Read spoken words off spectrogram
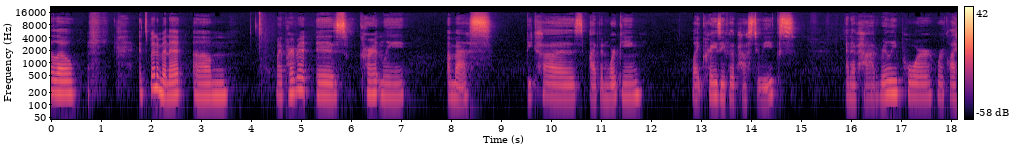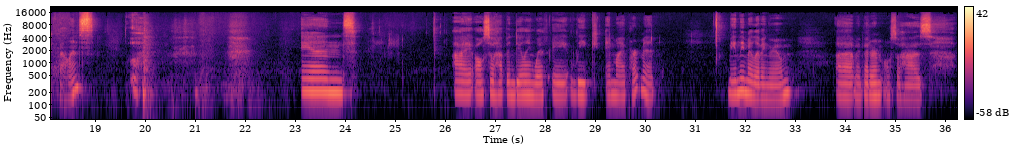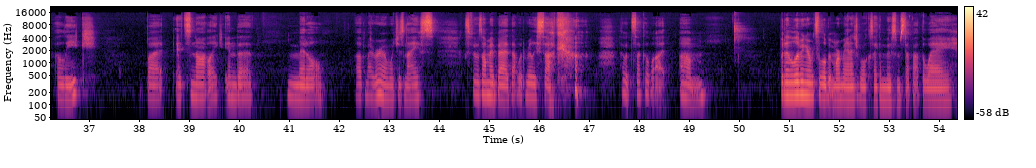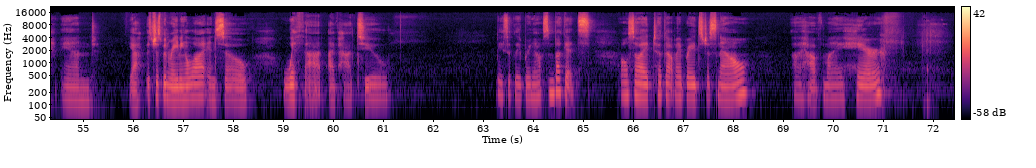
Hello. It's been a minute. Um, my apartment is currently a mess because I've been working like crazy for the past two weeks and I've had really poor work life balance. Ugh. And I also have been dealing with a leak in my apartment, mainly my living room. Uh, my bedroom also has a leak, but it's not like in the middle of my room, which is nice. 'Cause if it was on my bed, that would really suck. that would suck a lot. Um, but in the living room, it's a little bit more manageable because I can move some stuff out the way and yeah, it's just been raining a lot. And so with that, I've had to basically bring out some buckets. Also, I took out my braids just now. I have my hair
